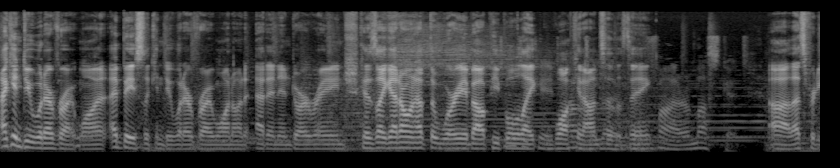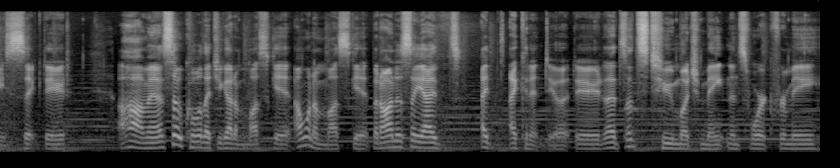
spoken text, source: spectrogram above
I can do whatever I want. I basically can do whatever I want on at an indoor range, because like I don't have to worry about people like walking onto the thing. Fire a musket. Ah, that's pretty sick, dude. Oh man, it's so cool that you got a musket. I want a musket, but honestly, I, I, I couldn't do it, dude. That's that's too much maintenance work for me.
